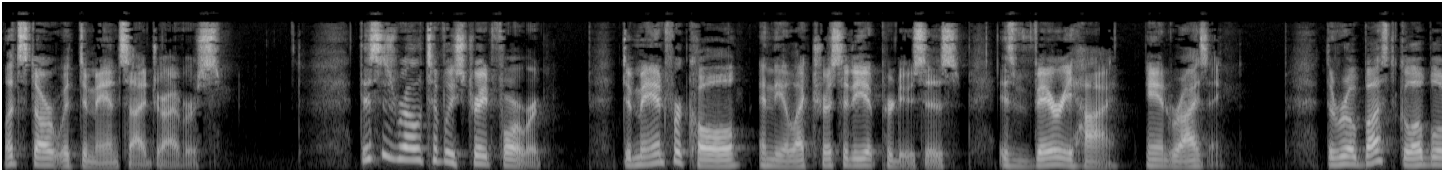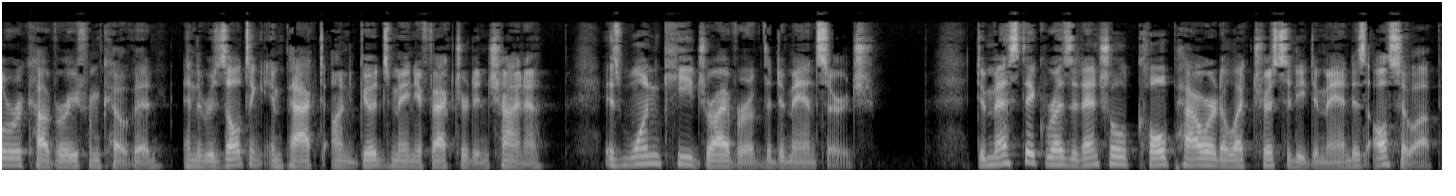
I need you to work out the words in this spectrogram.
Let's start with demand side drivers. This is relatively straightforward. Demand for coal and the electricity it produces is very high and rising. The robust global recovery from COVID and the resulting impact on goods manufactured in China is one key driver of the demand surge. Domestic residential coal powered electricity demand is also up,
